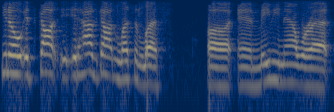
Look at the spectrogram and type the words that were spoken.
you know, it's got, it has gotten less and less. Uh, and maybe now we're at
